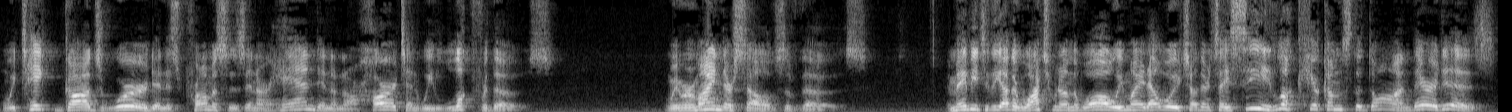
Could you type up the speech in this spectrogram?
We take God's word and his promises in our hand and in our heart, and we look for those. We remind ourselves of those. And maybe to the other watchman on the wall, we might elbow each other and say, See, look, here comes the dawn. There it is.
